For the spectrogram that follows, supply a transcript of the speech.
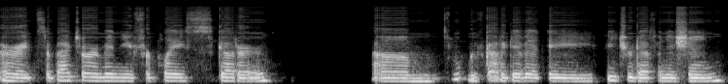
All right, so back to our menu for place gutter. Um, we've got to give it a feature definition.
